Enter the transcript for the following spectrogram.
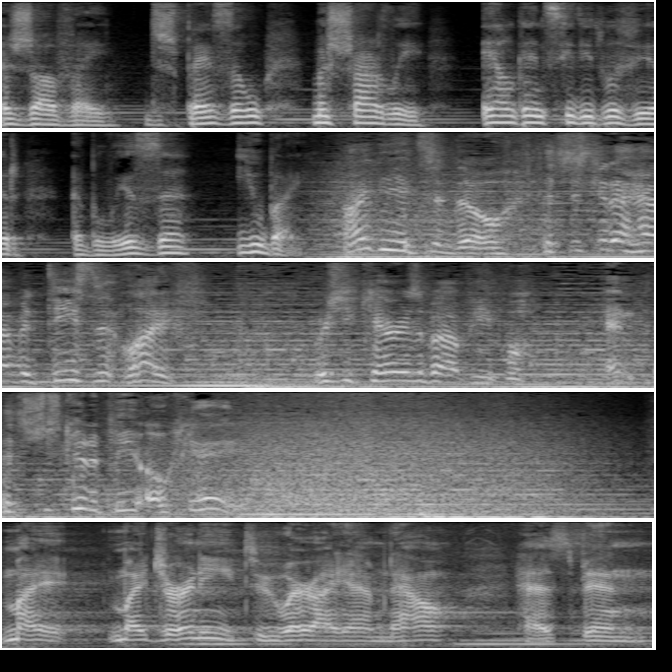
A jovem despreza-o, mas Charlie é alguém decidido a ver a beleza e o bem. I need to know that she's gonna have a decent life where she cares about people and that she's gonna be okay. My my journey to where I am now has been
